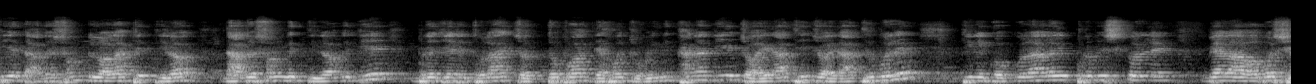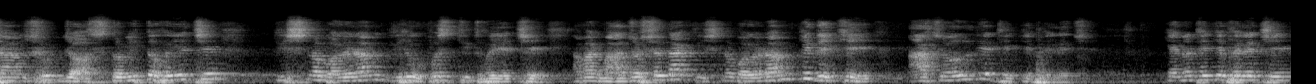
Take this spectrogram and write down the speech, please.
দিয়ে দাদের সঙ্গে ললাটে তিলক দাদের সঙ্গে তিলক দিয়ে ব্রজের ধুলায় চোদ্দ পর দেহ জমিনখানা দিয়ে জয় রাধে জয় রাধে বলে তিনি গোকুলালয়ে প্রবেশ করলেন। বেলা অবসান, সূর্য অস্তমিত হয়েছে, কৃষ্ণ বলরাম গৃহে উপস্থিত হয়েছে। আমার মা যশোদা কৃষ্ণ বলরামকে দেখে আঁচল দিয়ে ঢেকে ফেলেছে। কেন ঢেকে ফেলেছে?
